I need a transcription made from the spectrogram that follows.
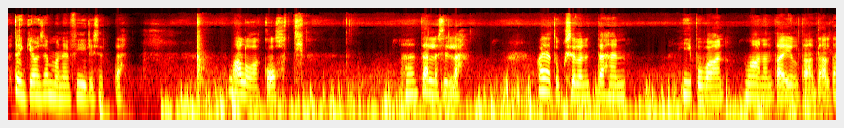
jotenkin on semmoinen fiilis, että valoa kohti. Tällaisilla ajatuksilla nyt tähän hiipuvaan maanantai-iltaan täältä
